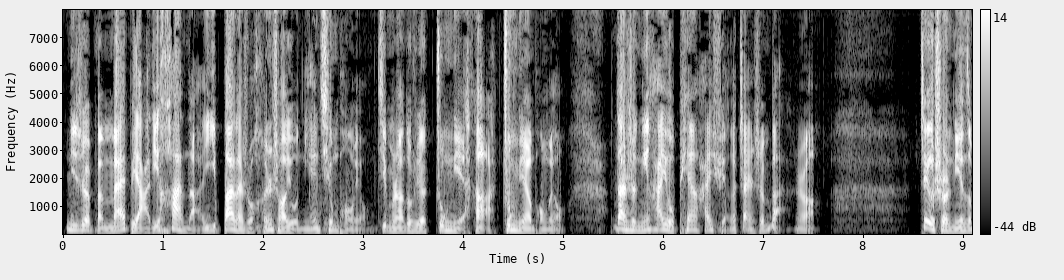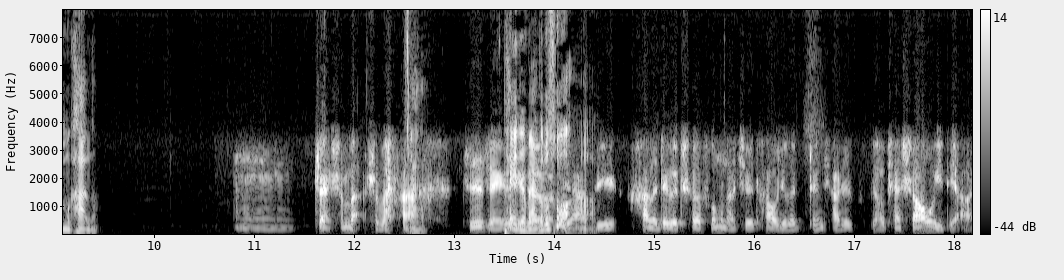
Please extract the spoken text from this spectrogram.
你这本买比亚迪汉的，一般来说很少有年轻朋友，基本上都是些中年啊 中年朋友。但是您还有偏还选个战神版是吧？这个事儿您怎么看呢？嗯，战神版是吧？哎 其实整个配置买的不错啊比亚迪汉的这个车风呢，其实它我觉得整体还是比较偏商务一点啊。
